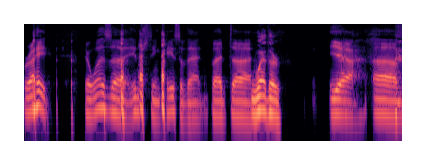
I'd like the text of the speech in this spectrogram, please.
right. There was an interesting case of that, but uh, weather. Yeah. Um,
